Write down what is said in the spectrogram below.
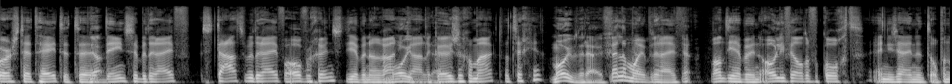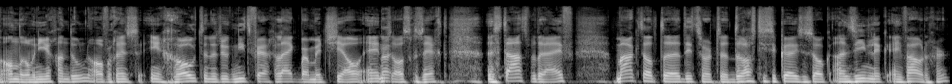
Ørsted heet, het ja. Deense bedrijf. Staatsbedrijf overigens. Die hebben een radicale keuze gemaakt. Wat zeg je? Mooi bedrijf. Wel een mooi bedrijf. Ja. Want die hebben hun olievelden verkocht... en die zijn het op een andere manier gaan doen. Overigens in grootte natuurlijk niet vergelijkbaar met Shell. En zoals gezegd, een staatsbedrijf. Maakt dat uh, dit soort drastische keuzes ook aanzienlijk eenvoudiger?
